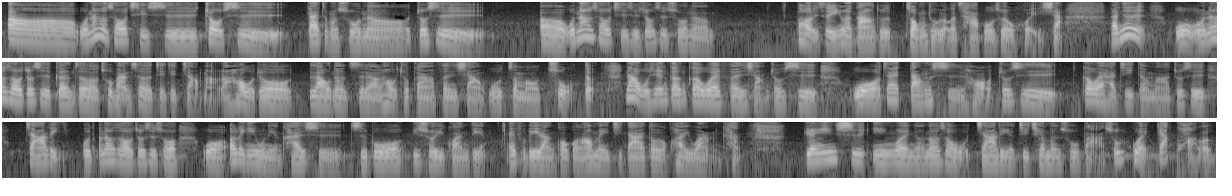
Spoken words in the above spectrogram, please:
呃，我那个时候其实就是该怎么说呢？就是呃，我那个时候其实就是说呢，不好意思，因为刚刚就是中途有个插播，所以我回一下。反正我我那个时候就是跟这个出版社姐姐讲嘛，然后我就捞那个资料，然后我就跟她分享我怎么做的。那我先跟各位分享，就是我在当时哈，就是各位还记得吗？就是家里我那时候就是说我二零一五年开始直播一书一观点，FB 蓝勾勾，然后每一集大概都有快一万人看。原因是因为呢，那时候我家里有几千本书，把书柜压垮了。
